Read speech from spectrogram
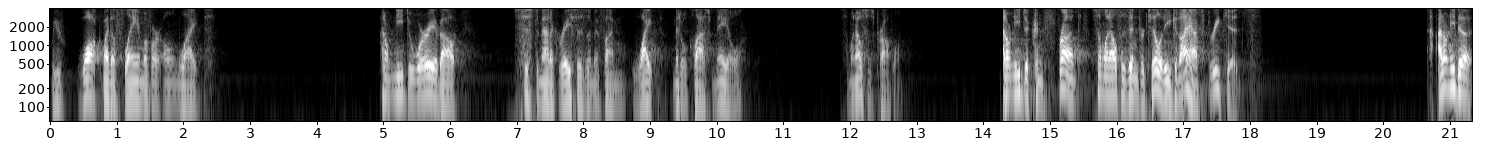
We walk by the flame of our own light. I don't need to worry about systematic racism if I'm white, middle class male. Someone else's problem. I don't need to confront someone else's infertility because I have three kids. I don't need to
